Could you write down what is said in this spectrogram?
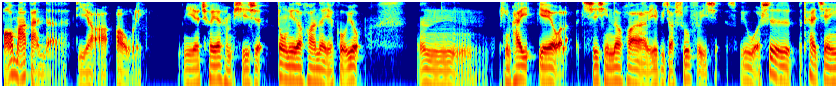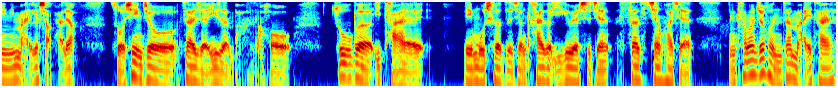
宝马版的 DL 二二五零，你的车也很皮实，动力的话呢也够用，嗯，品牌也有了，骑行的话也比较舒服一些，所以我是不太建议你买一个小排量，索性就再忍一忍吧，然后租个一台铃木车子，先开个一个月时间，三四千块钱，你开完之后你再买一台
